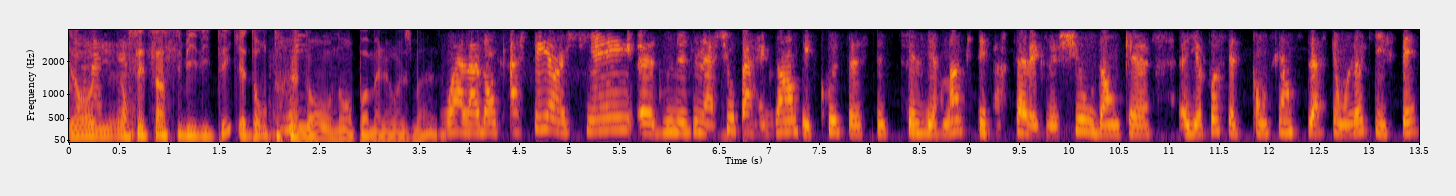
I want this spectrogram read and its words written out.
ils ont- ils ont cette sensibilité que d'autres? N'ont n'ont pas malheureusement. là. Voilà, donc acheter un chien euh, d'une usine à chiots, par exemple, écoute, euh, c'est- tu fais le virement puis t'es parti avec le chiot. Donc, euh, il n'y a pas cette conscientisation-là qui est faite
